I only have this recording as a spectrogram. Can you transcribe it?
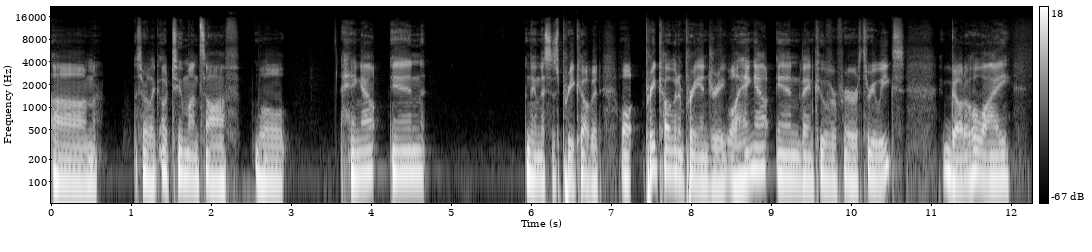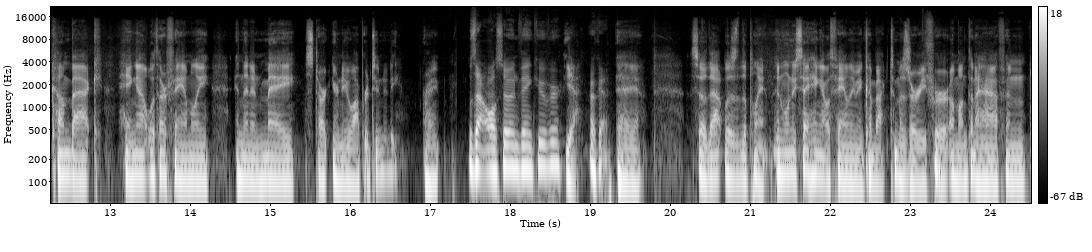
Um, so we're like, oh, two months off. We'll hang out in I think this is pre-COVID. Well, pre-COVID and pre-injury. We'll hang out in Vancouver for three weeks, go to Hawaii, come back, hang out with our family, and then in May start your new opportunity. Right? Was that also in Vancouver? Yeah. Okay. Yeah, yeah. So that was the plan. And when we say hang out with family, we come back to Missouri for a month and a half and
